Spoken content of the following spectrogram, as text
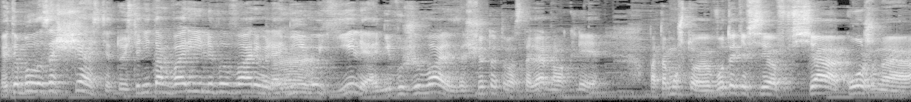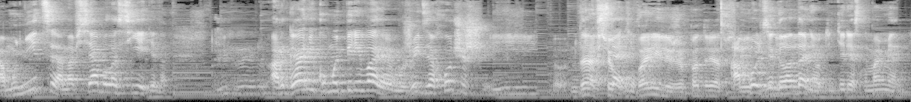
это было за счастье. То есть они там варили, вываривали, да. они его ели, они выживали за счет этого столярного клея. Потому что вот эти все, вся кожаная амуниция, она вся была съедена. Органику мы перевариваем, жить захочешь и да, Кстати, все варили же подряд. О пользе голодания, вот интересный момент.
